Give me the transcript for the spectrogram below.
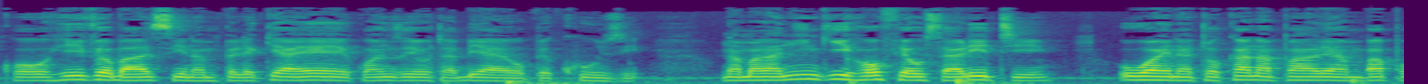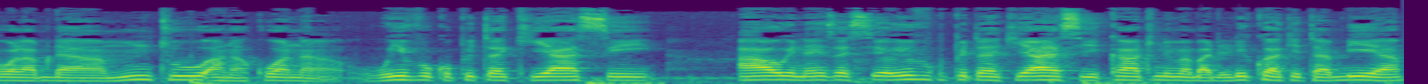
Kwa hivyo basi inampelekea yeye kuanza hiyo tabia ya upekuzi. Na mara nyingi hofu ya usaliti huwa inatokana pale ambapo labda mtu anakuwa na wivu kupita kiasi au inaweza sio hivyo kupita kiasi ikawa tu ni mabadiliko ya kitabia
